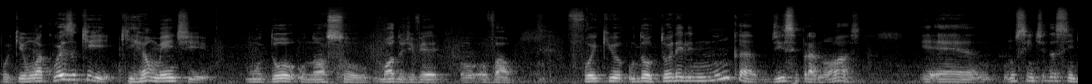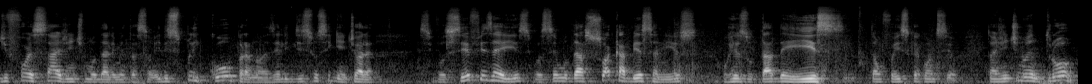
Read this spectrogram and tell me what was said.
Porque uma coisa que, que realmente mudou o nosso modo de ver o, o Val foi que o, o doutor ele nunca disse para nós é, no sentido assim de forçar a gente a mudar a alimentação. Ele explicou para nós, ele disse o seguinte, olha, se você fizer isso, se você mudar a sua cabeça nisso, o resultado é esse. Então foi isso que aconteceu. Então a gente não entrou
